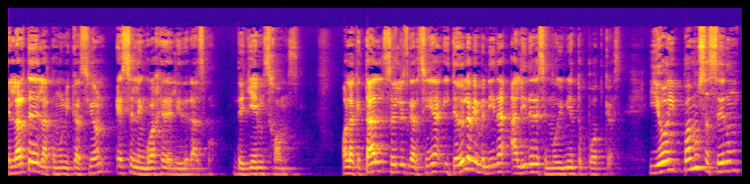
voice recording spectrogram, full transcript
El arte de la comunicación es el lenguaje del liderazgo, de James Holmes. Hola, ¿qué tal? Soy Luis García y te doy la bienvenida a Líderes en Movimiento Podcast. Y hoy vamos a hacer un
